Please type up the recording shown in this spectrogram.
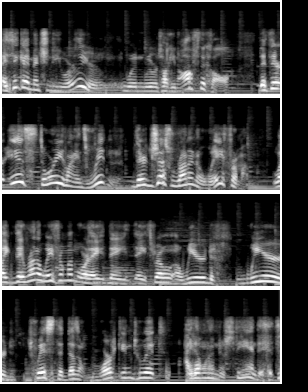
I think I mentioned to you earlier when we were talking off the call that there is storylines written. They're just running away from them. Like they run away from them or they they they throw a weird weird twist that doesn't work into it. I don't understand it.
